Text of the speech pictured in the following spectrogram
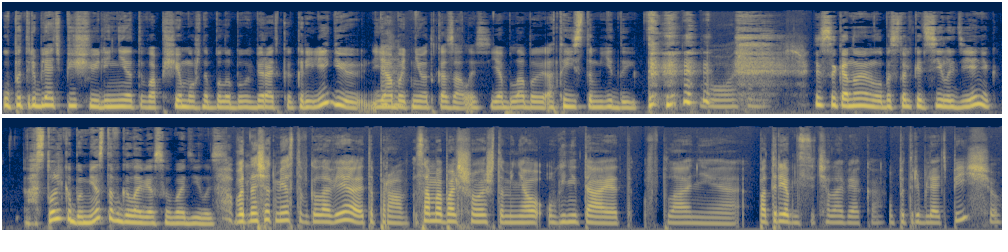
употреблять пищу или нет вообще можно было бы выбирать как религию, я бы от нее отказалась. Я была бы атеистом еды. И сэкономила бы столько сил и денег. А столько бы места в голове освободилось. Вот насчет места в голове, это правда. Самое большое, что меня угнетает в плане потребности человека употреблять пищу,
